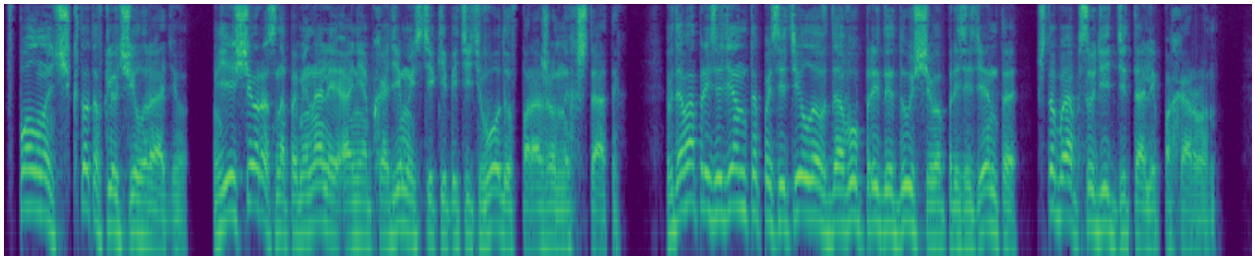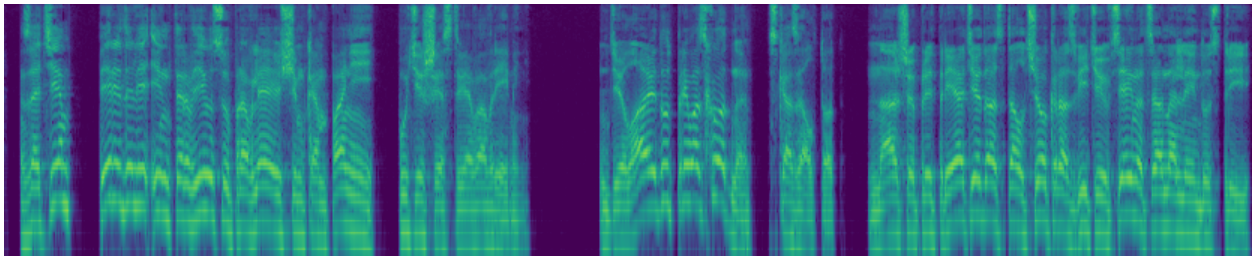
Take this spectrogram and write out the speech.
В полночь кто-то включил радио. Еще раз напоминали о необходимости кипятить воду в пораженных штатах. Вдова президента посетила вдову предыдущего президента, чтобы обсудить детали похорон. Затем передали интервью с управляющим компанией «Путешествие во времени». «Дела идут превосходно», — сказал тот. «Наше предприятие даст толчок развитию всей национальной индустрии.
